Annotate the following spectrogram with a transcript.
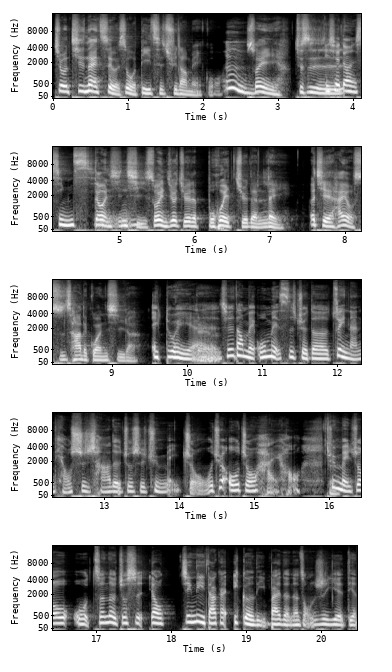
就其实那一次也是我第一次去到美国，嗯，所以就是一切都很新奇，都很新奇，所以你就觉得不会觉得累。而且还有时差的关系啦。哎，对耶，其实到美，我每次觉得最难调时差的就是去美洲。我去欧洲还好，去美洲我真的就是要经历大概一个礼拜的那种日夜颠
